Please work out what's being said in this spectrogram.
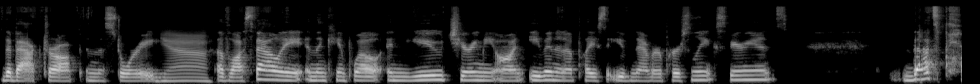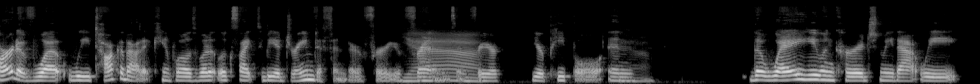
the backdrop and the story Yeah. of Lost Valley and then Campwell, and you cheering me on, even in a place that you've never personally experienced. That's part of what we talk about at Campwell is what it looks like to be a dream defender for your friends and for your your people. And yeah. the way you encouraged me that week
